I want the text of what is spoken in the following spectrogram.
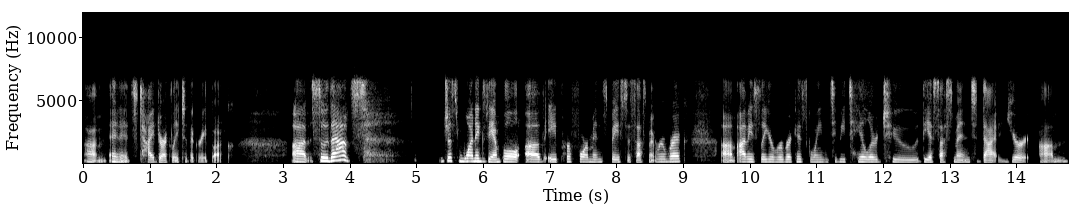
Um, and it's tied directly to the gradebook. Um, so that's just one example of a performance-based assessment rubric. Um, obviously, your rubric is going to be tailored to the assessment that you're um,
